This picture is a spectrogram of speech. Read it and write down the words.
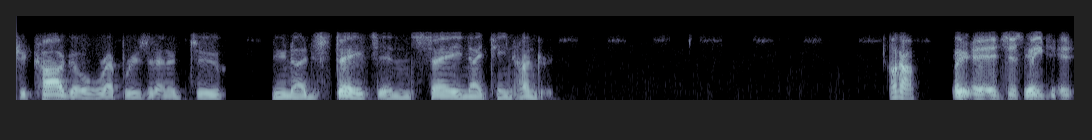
Chicago represented to the United States in, say, 1900. Okay. It, it just it, made it,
